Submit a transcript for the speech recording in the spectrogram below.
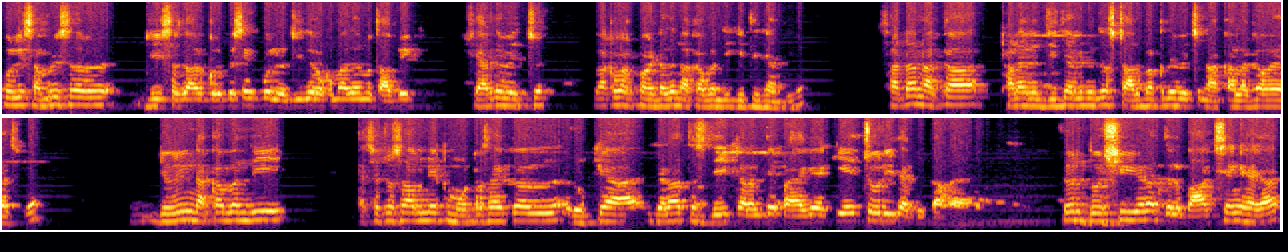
पुलिस अमृतसर ਜੀ ਸਰਦਾਰ ਗੁਰਪ੍ਰੀਤ ਸਿੰਘ ਭੁੱਲਰ ਜੀ ਦੇ ਹੁਕਮਾਂ ਦੇ ਮੁਤਾਬਿਕ ਸ਼ਹਿਰ ਦੇ ਵਿੱਚ ਵੱਖ-ਵੱਖ ਪੁਆਇੰਟਾਂ ਤੇ ਨਾਕਾਬੰਦੀ ਕੀਤੀ ਜਾਂਦੀ ਹੈ। ਸਾਡਾ ਨਾਕਾ ਥਾਣਾ ਰਣਜੀਤ ਐਵਨਿਊ ਦਾ ਸਟਾਰਬਕ ਦੇ ਵਿੱਚ ਨਾਕਾ ਲੱਗਾ ਹੋਇਆ ਸੀਗਾ। ਡਿਊਰਿੰਗ ਨਾਕਾਬੰਦੀ ਐਸਐਚਓ ਸਾਹਿਬ ਨੇ ਇੱਕ ਮੋਟਰਸਾਈਕਲ ਰੁਕਿਆ, ਜਿਹੜਾ ਤਸਦੀਕ ਕਰਨ ਤੇ ਪਾਇਆ ਗਿਆ ਕਿ ਇਹ ਚੋਰੀ ਦਾ ਕੀਤਾ ਹੋਇਆ ਹੈ। ਫਿਰ ਦੋਸ਼ੀ ਜਿਹੜਾ ਦਿਲਬਾਗ ਸਿੰਘ ਹੈਗਾ,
